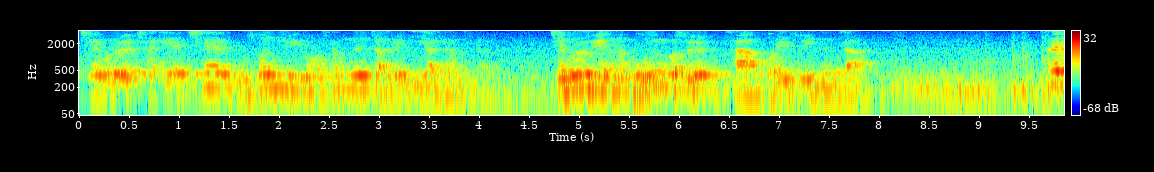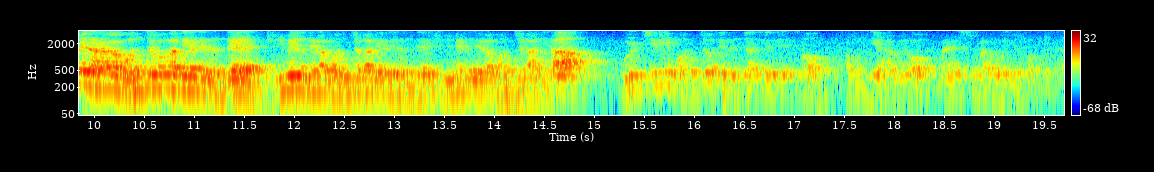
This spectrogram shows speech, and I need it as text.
재물을 자기의 최우선주의로 삼는 자들을 이야기합니다. 재물을 위해서는 모든 것을 다 버릴 수 있는 자, 하나님의 나라가 먼저가 돼야 되는데 주님의 은혜가 먼저가 돼야 되는데 주님의 은혜가 먼저가 아니라 물질이 먼저 되는 자들에 대해서 경계하며 말씀하고 있는 겁니다.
